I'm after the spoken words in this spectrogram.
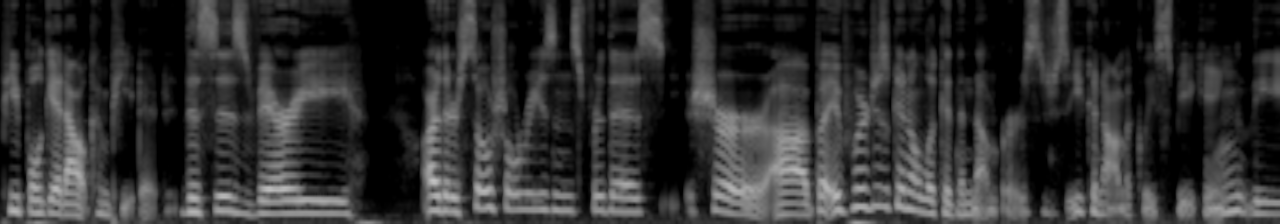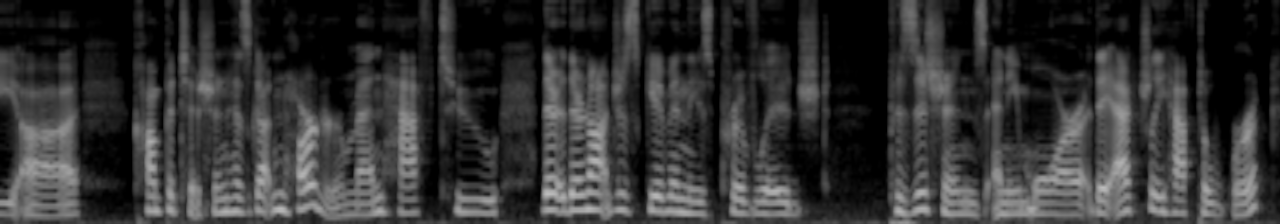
people get outcompeted. This is very. Are there social reasons for this? Sure. Uh, but if we're just going to look at the numbers, just economically speaking, the. Uh, competition has gotten harder men have to they're they're not just given these privileged positions anymore. They actually have to work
